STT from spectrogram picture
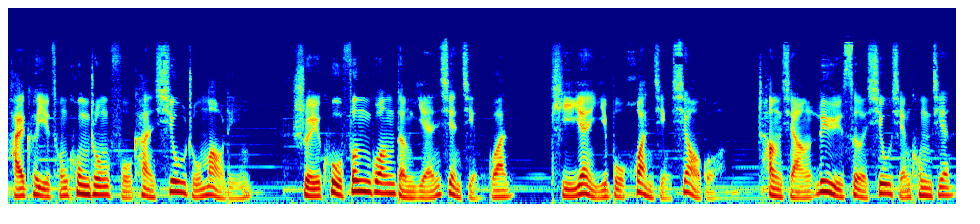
还可以从空中俯瞰修竹茂林、水库风光等沿线景观，体验一部幻景效果，畅享绿色休闲空间。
